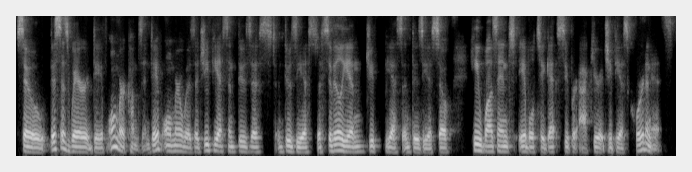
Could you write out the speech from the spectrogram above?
So this is where Dave Ulmer comes in. Dave Ulmer was a GPS enthusiast, enthusiast, a civilian GPS enthusiast. So he wasn't able to get super accurate GPS coordinates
